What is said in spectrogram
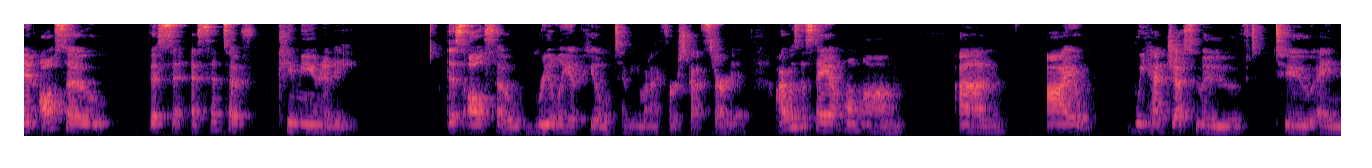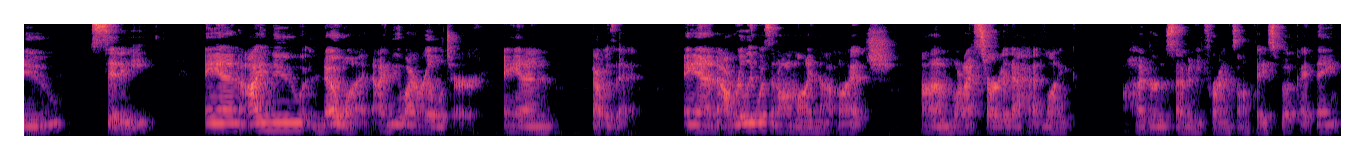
and also the a sense of community. This also really appealed to me when I first got started. I was a stay-at-home mom. Um, I we had just moved to a new city, and I knew no one. I knew my realtor, and that was it. And I really wasn't online that much. Um, when I started, I had like 170 friends on Facebook, I think.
